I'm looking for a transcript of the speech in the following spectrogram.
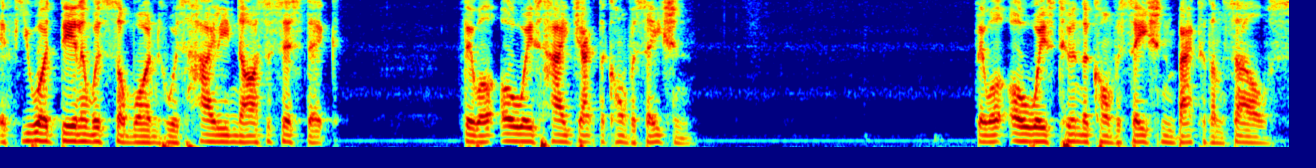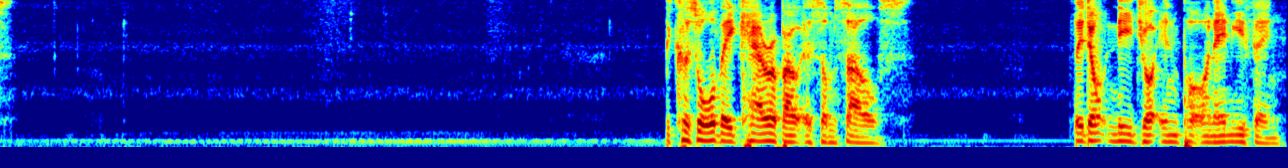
If you are dealing with someone who is highly narcissistic, they will always hijack the conversation. They will always turn the conversation back to themselves. Because all they care about is themselves. They don't need your input on anything.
